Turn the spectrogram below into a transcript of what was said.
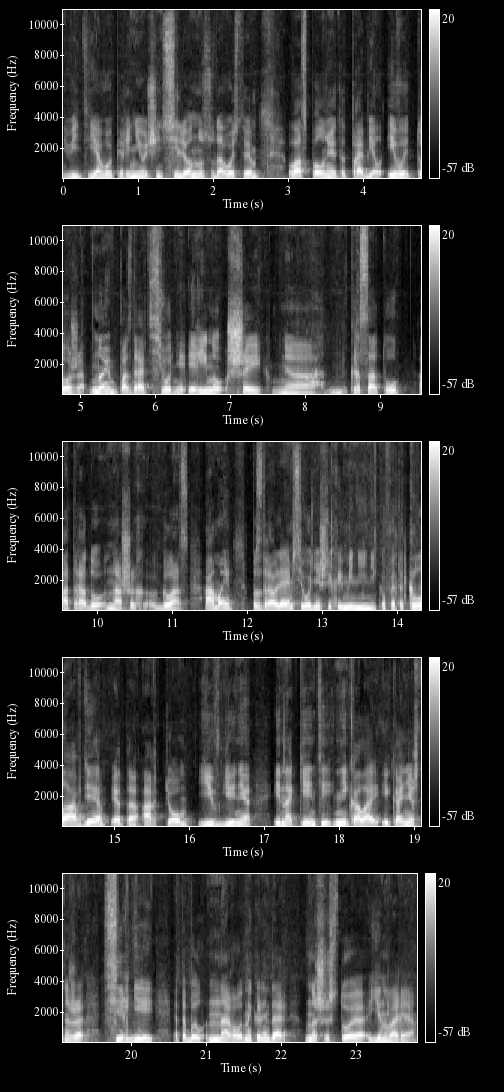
Видите, я в опере не очень силен, но с удовольствием восполню этот пробел. И вы тоже. Ну и поздравьте сегодня Ирину Шейк. Э, красоту, отраду наших глаз. А мы поздравляем сегодняшних именинников. Это Клавдия, это Артем, Евгения, Иннокентий, Николай и, конечно же, Сергей. Это был народный календарь на 6 января.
